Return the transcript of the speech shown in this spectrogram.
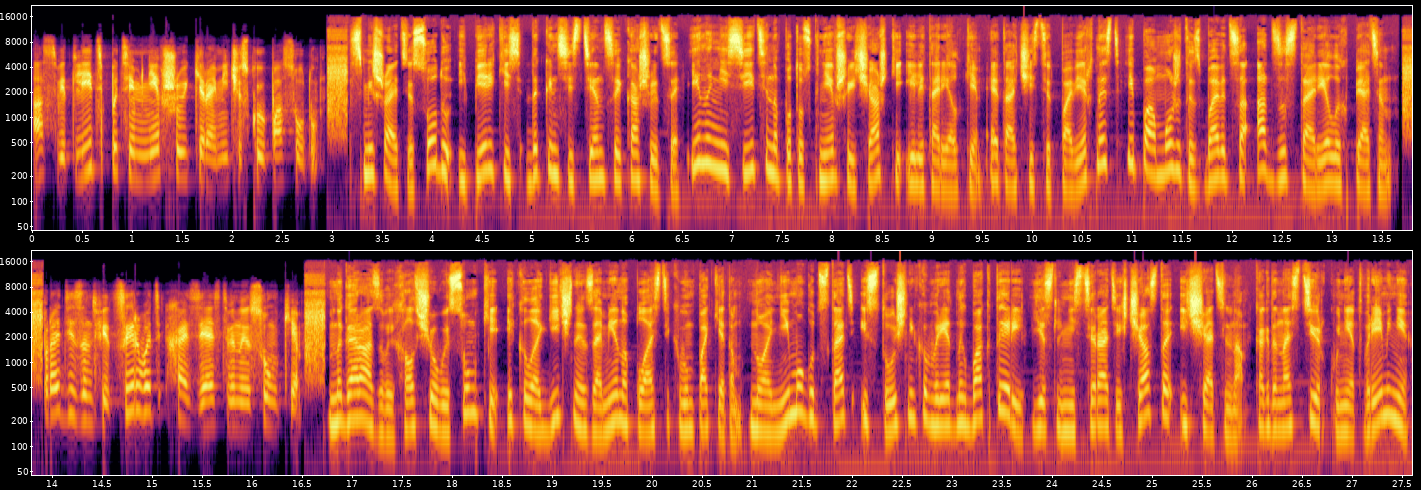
осветлить потемневшую керамическую посуду. Смешайте соду и перекись до консистенции кашицы и нанесите на потускневшие чашки или тарелки. Это очистит поверхность и поможет избавиться от застарелых пятен продезинфицировать хозяйственные сумки. Многоразовые холщовые сумки – экологичная замена пластиковым пакетам, но они могут стать источником вредных бактерий, если не стирать их часто и тщательно. Когда на стирку нет времени,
